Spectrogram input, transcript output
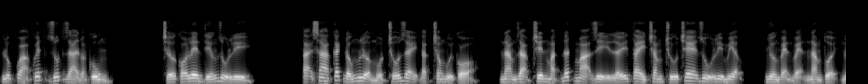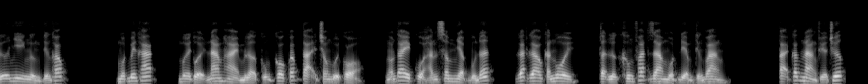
lúc quả quyết rút ra đoạn cung. Chớ có lên tiếng rủ ly tại xa cách đống lửa một chỗ dày đặc trong bụi cỏ, nằm dạp trên mặt đất mạ dì lấy tay chăm chú che rủ ly miệng, nhường vẹn vẹn năm tuổi nữ nhi ngừng tiếng khóc. Một bên khác, mười tuổi nam hải lở cũng co cắp tại trong bụi cỏ, ngón tay của hắn xâm nhập bùn đất, gắt gao cắn môi, tận lực không phát ra một điểm tiếng vang. Tại các nàng phía trước,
